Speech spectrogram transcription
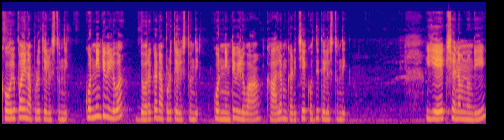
కోల్పోయినప్పుడు తెలుస్తుంది. కొన్నింటి విలువ దొరకనప్పుడు తెలుస్తుంది. కొన్నింటి విలువ కాలం గడిచే కొద్దీ తెలుస్తుంది. ఏ క్షణం నుండి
